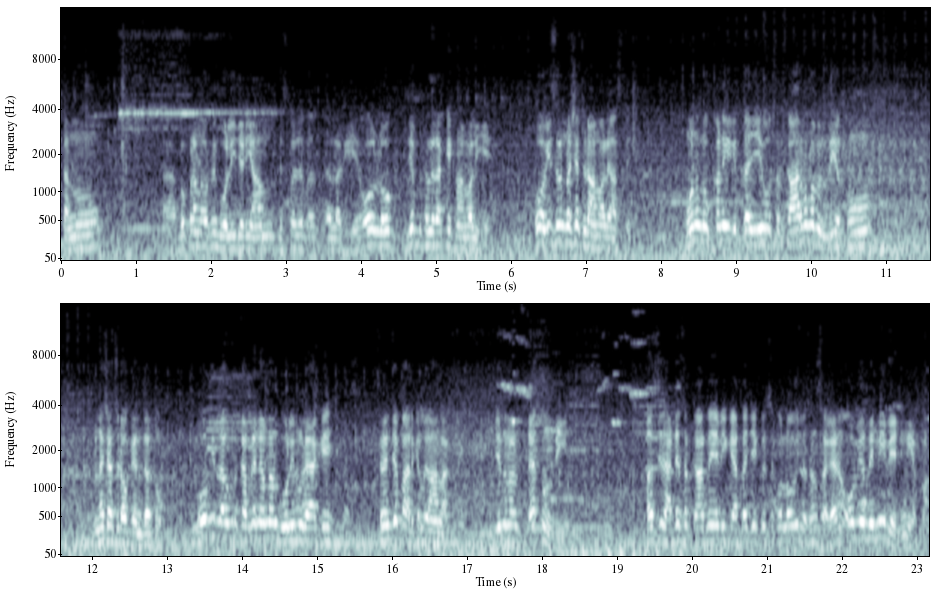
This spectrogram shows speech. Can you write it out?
ਸਾਨੂੰ ਬੁਪਰਾਨੋਰਫਿਨ ਗੋਲੀ ਜਿਹੜੀ ਆਮ ਡਿਸਪੋਜ਼ੇਬਲ ਲੱਗੀ ਹੈ, ਉਹ ਲੋਕ ਜਿਬ ਥੱਲੇ ਰੱਖ ਕੇ ਖਾਣ ਵਾਲੀ ਹੈ। ਉਹ ਹੈਗੀ ਸਿਰਫ ਨਸ਼ਾ ਛੁਡਾਉਣ ਵਾਲਿਆਂ ਵਾਸਤੇ। ਹੁਣ ਲੋਕਾਂ ਨੇ ਕੀ ਕੀਤਾ ਜੀ, ਉਹ ਸਰਕਾਰ ਵੱਲੋਂ ਮਿਲਦੀ ਉੱਥੋਂ ਨਸ਼ਾ ਛੁਡਾਓ ਕੇਂਦਰ ਤੋਂ। ਉਹ ਕੀ ਲੋਕ ਕਰਦੇ ਨੇ, ਉਹਨਾਂ ਨੂੰ ਗੋਲੀ ਨੂੰ ਲੈ ਕੇ ਸਿਰੰਜੇ ਭਰ ਕੇ ਲਗਾਉਣ ਲੱਗ ਪਏ, ਜਿਹਦੇ ਨਾਲ ਡੈਥ ਹੁੰਦੀ ਹੈ। ਅਸੀਂ ਸਾਡੇ ਸਰਕਾਰ ਨੇ ਇਹ ਵੀ ਕਹਿਤਾ ਜੇ, ਕਿਸੇ ਕੋਲ ਉਹ ਵੀ ਲਾਇਸੈਂਸ ਹੈਗਾ ਨਾ, ਉਹ ਵੀ ਉਹਦੀ ਨਹੀਂ ਵੇਚਣੀ ਆਪਾਂ।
